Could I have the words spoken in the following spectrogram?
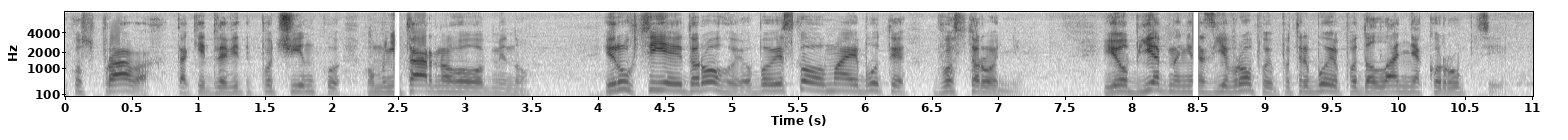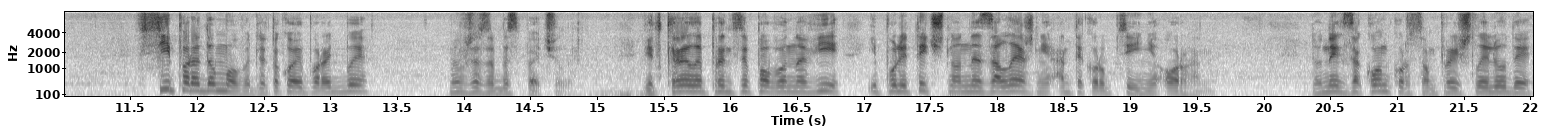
як у справах, так і для відпочинку, гуманітарного обміну. І рух цією дорогою обов'язково має бути двостороннім. І об'єднання з Європою потребує подолання корупції. Всі передумови для такої боротьби ми вже забезпечили. Відкрили принципово нові і політично незалежні антикорупційні органи. До них за конкурсом прийшли люди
